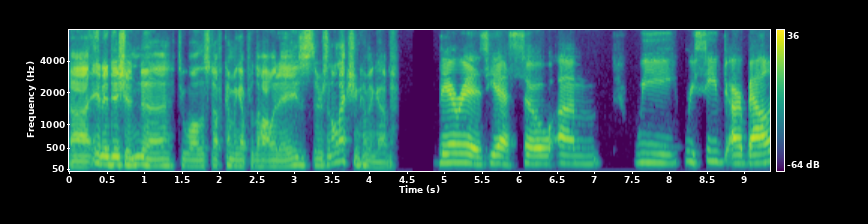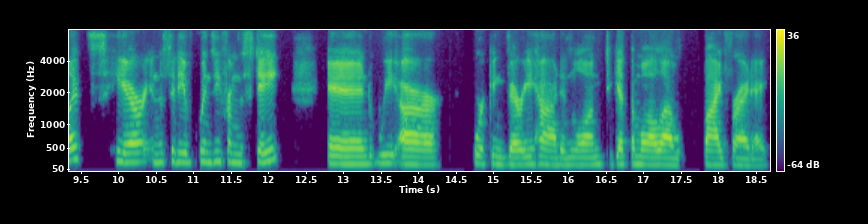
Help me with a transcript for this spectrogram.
Uh, in addition uh, to all the stuff coming up for the holidays, there's an election coming up. There is, yes. So um, we received our ballots here in the city of Quincy from the state, and we are working very hard and long to get them all out by Friday.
